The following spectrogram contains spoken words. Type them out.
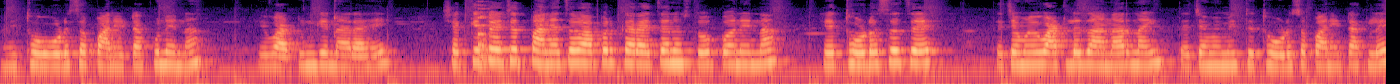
आणि थोडंसं पाणी टाकून आहे ना हे वाटून घेणार आहे. शक्यतो याच्यात पाण्याचा वापर करायचा नसतो पण आहे ना हे थोडंसंच आहे. त्याच्यामुळे वाटलं जाणार नाही. त्याच्यामुळे मी ते थोडंसं पाणी टाकलं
